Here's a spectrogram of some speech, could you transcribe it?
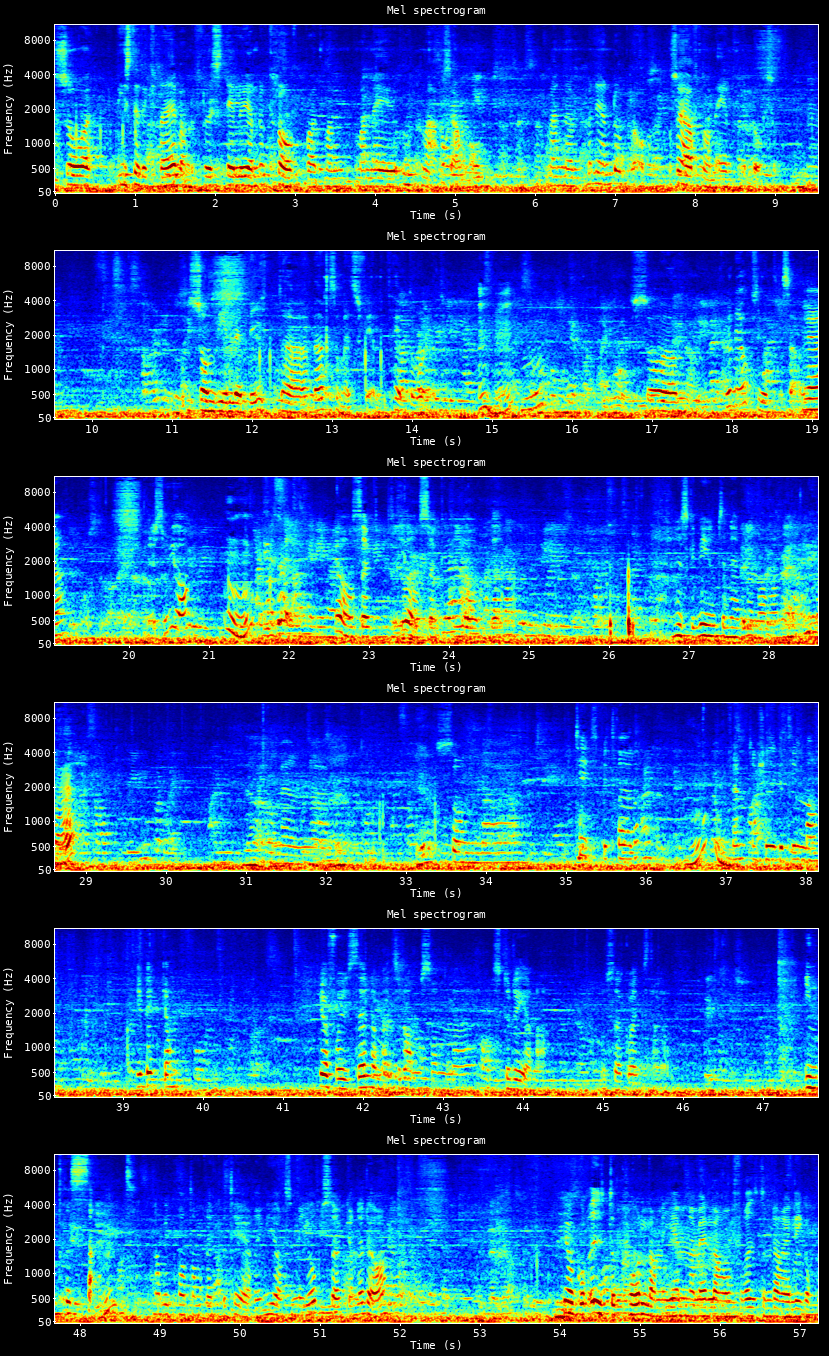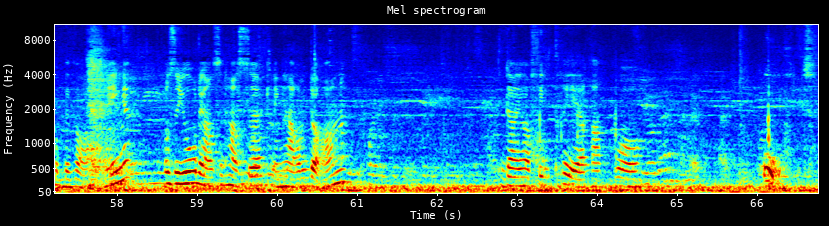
så visst är det krävande för det ställer ju ändå krav på att man, man är uppmärksam och, men, eh, men ändå bra. Och så har jag haft någon enskild också. som ville byta verksamhetsfält helt och hållet. Mhm. Så ja, det är också intressant. Ja. Det är som jag. Mm. Jag har sökt, jag har sökt jobb. Nu ska vi ju inte nämna några namn, Nej. men eh, som eh, tidsbiträde. Mm. 15-20 timmar i veckan. Jag får ju ställa mig till de som eh, studerar och söker extrajobb. Intressant när vi pratar om rekrytering. Jag som är jobbsökande då. Jag går ut och kollar med jämna mellanrum förutom där jag ligger på bevakning. Och så gjorde jag en sån här sökning häromdagen. Där jag filtrerar på ort.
